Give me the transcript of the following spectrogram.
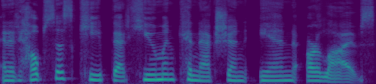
and it helps us keep that human connection in our lives.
